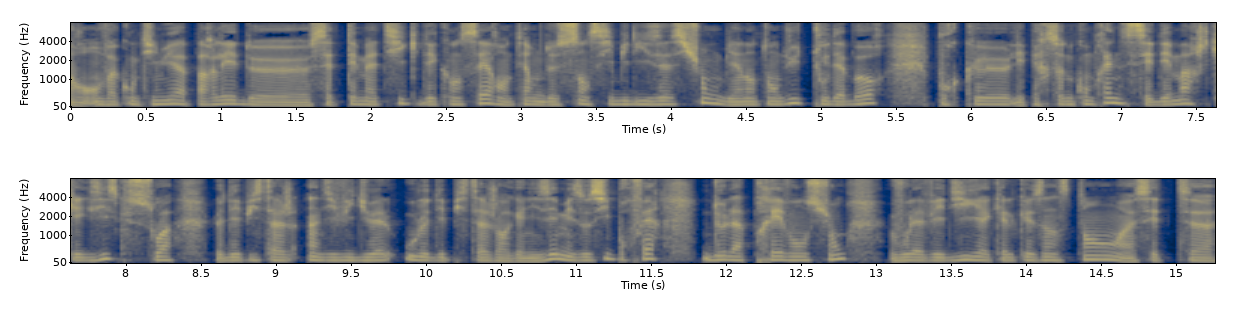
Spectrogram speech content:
On va continuer à parler de cette thématique des cancers en termes de sensibilisation, bien entendu, tout d'abord, pour que les personnes comprennent ces démarches qui existent, que ce soit le dépistage individuel ou le dépistage organisé, mais aussi pour faire de la prévention. Vous l'avez dit il y a quelques instants, euh, cette, euh,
